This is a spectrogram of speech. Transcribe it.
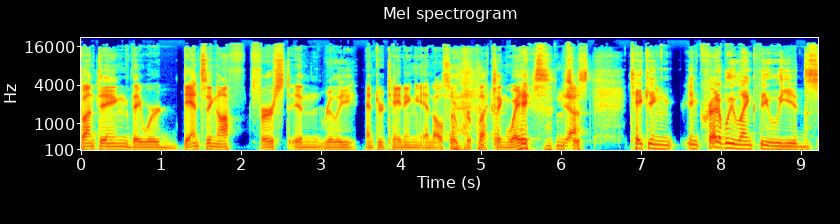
bunting, they were dancing off first in really entertaining and also perplexing ways, and Yeah. just taking incredibly lengthy leads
